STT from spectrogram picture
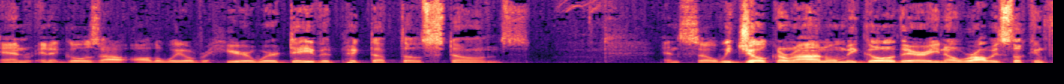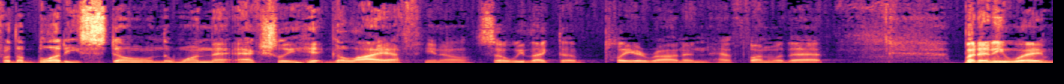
and and it goes out all the way over here where David picked up those stones. And so we joke around when we go there, you know, we're always looking for the bloody stone, the one that actually hit Goliath, you know. So we like to play around and have fun with that. But anyway,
